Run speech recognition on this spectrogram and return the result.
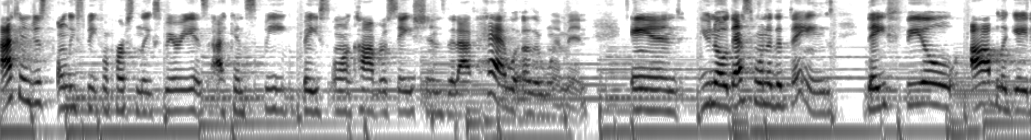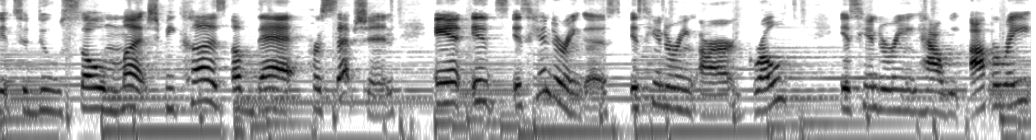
I can just only speak from personal experience. I can speak based on conversations that I've had with other women. And, you know, that's one of the things. They feel obligated to do so much because of that perception. And it's it's hindering us. It's hindering our growth. It's hindering how we operate,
